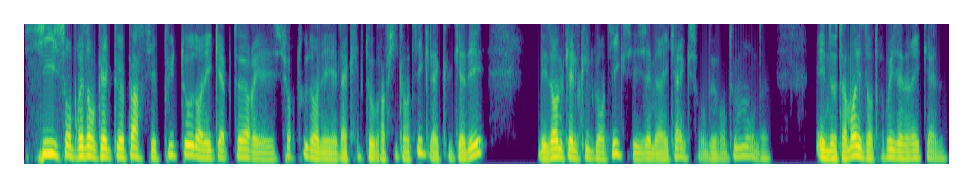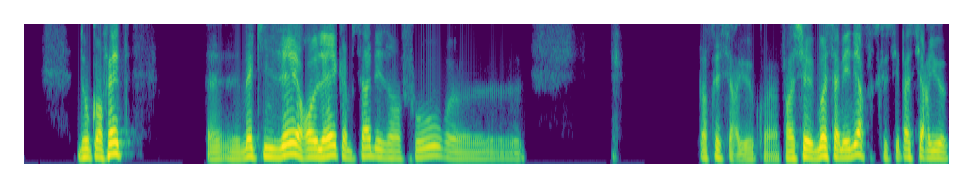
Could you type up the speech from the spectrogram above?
S'ils sont présents quelque part, c'est plutôt dans les capteurs et surtout dans la cryptographie quantique, la QKD. Mais dans le calcul quantique, c'est les Américains qui sont devant tout le monde, et notamment les entreprises américaines. Donc en fait, euh, McKinsey relaie comme ça des infos euh, pas très sérieux. Quoi. Enfin, moi, ça m'énerve parce que c'est pas sérieux.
